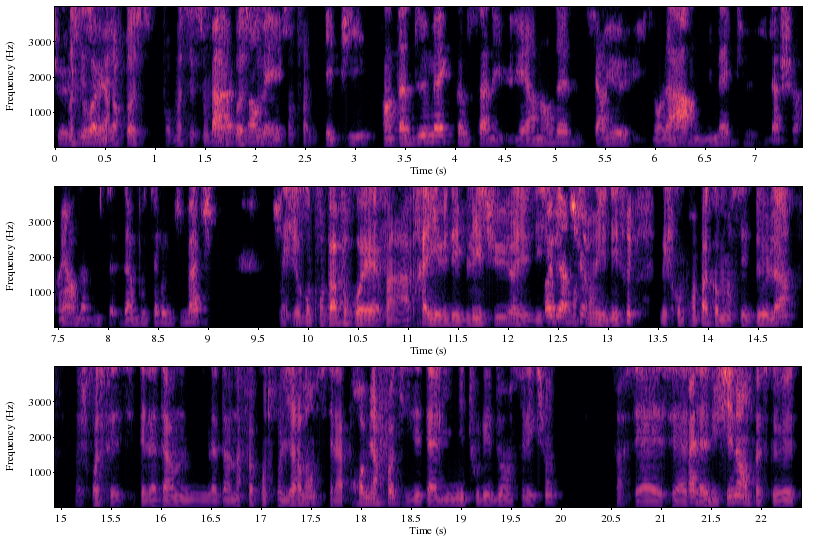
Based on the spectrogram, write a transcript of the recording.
Je, c'est son meilleur poste pour moi c'est son meilleur Ben, poste non, euh, mais, central et puis, enfin, t'as deux mecs comme ça, les, les Hernandez, sérieux, ils ont la hargne, les mecs, ils lâchent rien d'un bout, d'un bout à l'autre du match. Et je comprends pas pourquoi. Enfin, après, il y a eu des blessures, il y a eu des ouais, suspensions, il y a eu des trucs, mais je comprends pas comment ces deux-là. Je crois que c'était la dernière, la dernière fois contre l'Irlande, c'était la première fois qu'ils étaient alignés tous les deux en sélection. Enfin, c'est Ouais, assez c'est hallucinant parce que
